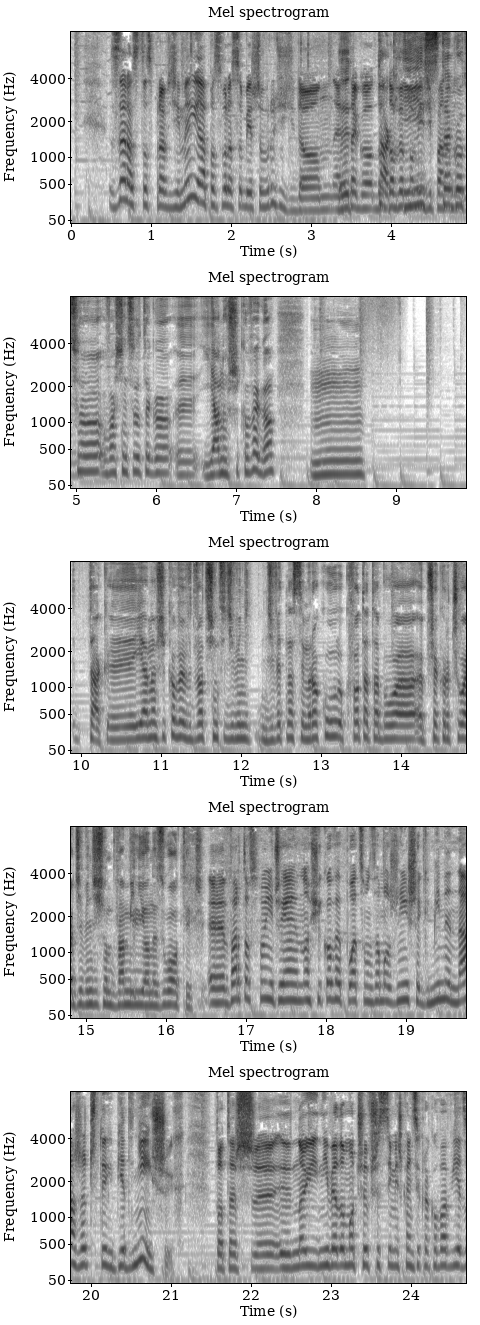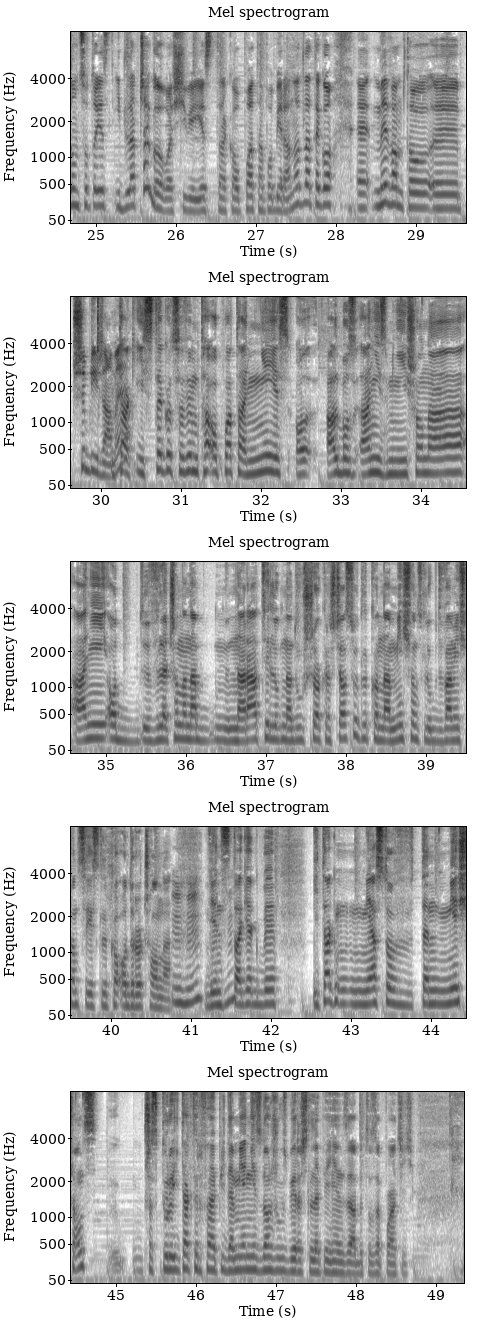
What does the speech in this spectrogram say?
Zaraz to sprawdzimy. Ja pozwolę sobie jeszcze wrócić do e, E, tego, do, tak, do wypowiedzi i z pana. tego, co właśnie co do tego y, Janusikowego. Mm, tak, y, Janosikowe w 2019 roku kwota ta była, przekroczyła 92 miliony złotych. E, Warto wspomnieć, że janosikowe płacą zamożniejsze gminy na rzecz tych biedniejszych. To też, y, no i nie wiadomo, czy wszyscy mieszkańcy Krakowa wiedzą, co to jest i dlaczego właściwie jest taka opłata pobierana, dlatego e, my wam to y, przybliżamy. Tak, i z tego co wiem, ta opłata nie jest o, albo ani zmniejszona, ani odwleczona na, na raty lub na dłuższy okres czasu, tylko na miesiąc lub dwa miesiące jest tylko odroczona. Mhm, Więc mhm. tak jakby i tak miasto w ten miesiąc, y, przez który i tak trwa epidemia, nie zdążył zbierać tyle pieniędzy, aby to zapłacić.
